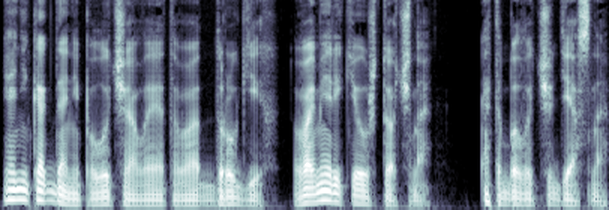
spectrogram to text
Я никогда не получала этого от других. В Америке уж точно. Это было чудесно.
